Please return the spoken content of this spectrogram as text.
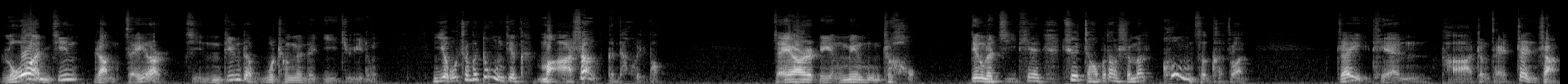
罗万金让贼儿紧盯着吴承恩的一举一动，有什么动静马上跟他汇报。贼儿领命之后，盯了几天，却找不到什么空子可钻。这一天，他正在镇上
